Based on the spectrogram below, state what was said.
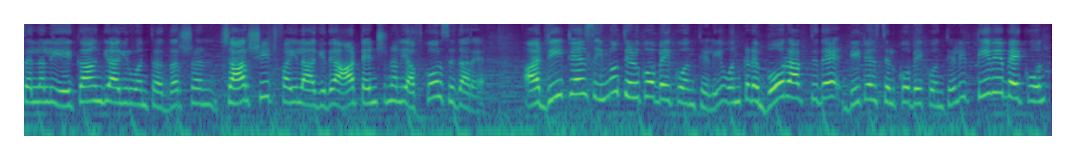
ಸೆಲ್ನಲ್ಲಿ ಏಕಾಂಗಿ ಆಗಿರುವಂತಹ ದರ್ಶನ್ ಚಾರ್ಜ್ ಶೀಟ್ ಫೈಲ್ ಆಗಿದೆ. ಆ ಟೆನ್ಷನ್ ಅಲ್ಲಿ ಅಫ್ಕೋರ್ಸ್ ಇದ್ದಾರೆ. ಆ ಡೀಟೇಲ್ಸ್ ಇನ್ನೂ ತಿಳ್ಕೋಬೇಕು ಅಂತ ಹೇಳಿ ಒಂದ್ ಕಡೆ ಬೋರ್ ಆಗ್ತಿದೆ. ಡೀಟೇಲ್ಸ್ ತಿಳ್ಕೋಬೇಕು ಅಂತ ಹೇಳಿ ಟಿವಿ ಬೇಕು ಅಂತ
